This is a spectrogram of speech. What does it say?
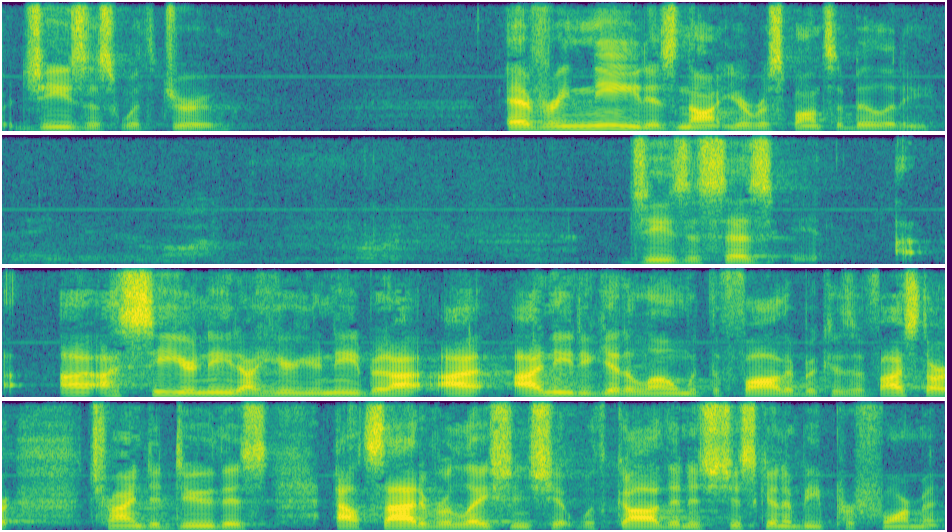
but Jesus withdrew. Every need is not your responsibility. Jesus says, I, I, see your need, I hear your need, but I, I, I need to get alone with the Father because if I start trying to do this outside of relationship with God, then it's just going to be performance.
